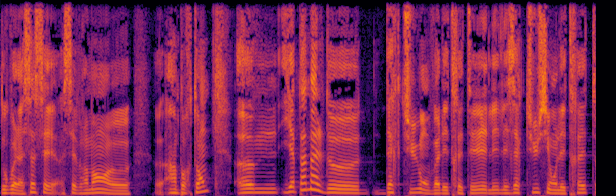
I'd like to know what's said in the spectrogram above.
donc voilà, ça c'est c'est vraiment euh, euh important. Euh, il y a pas mal de on va les traiter. Les, les actus, si on les traite.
